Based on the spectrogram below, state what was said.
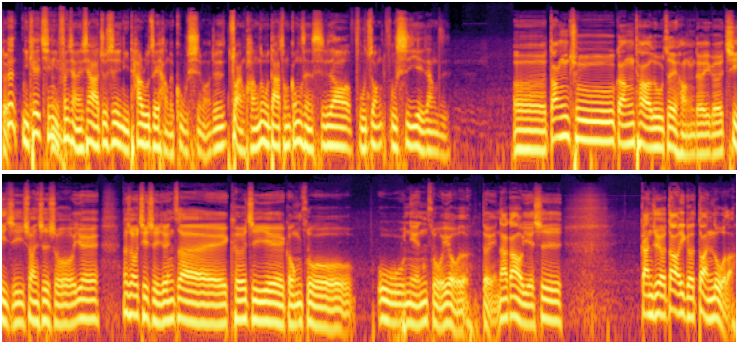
对，那你可以请你分享一下，就是你踏入这一行的故事吗？就是转行那么大，从工程师到服装服饰业这样子。呃，当初刚踏入这行的一个契机，算是说，因为那时候其实已经在科技业工作五年左右了，对，那刚好也是感觉有到一个段落了，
